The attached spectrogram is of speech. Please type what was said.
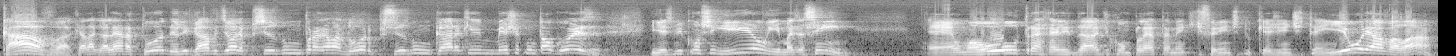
Cava, aquela galera toda. Eu ligava e dizia: Olha, preciso de um programador, preciso de um cara que mexa com tal coisa. E eles me conseguiam, mas assim, é uma outra realidade completamente diferente do que a gente tem. E eu olhava lá,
